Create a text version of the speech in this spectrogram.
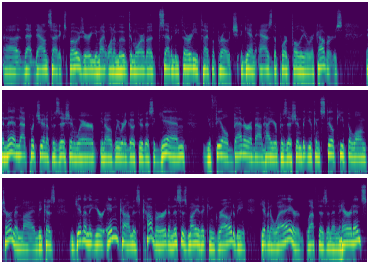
uh, that downside exposure, you might want to move to more of a 70 30 type approach, again, as the portfolio recovers. And then that puts you in a position where, you know, if we were to go through this again, you feel better about how you're positioned, but you can still keep the long term in mind because given that your income is covered and this is money that can grow to be given away or left as an inheritance,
